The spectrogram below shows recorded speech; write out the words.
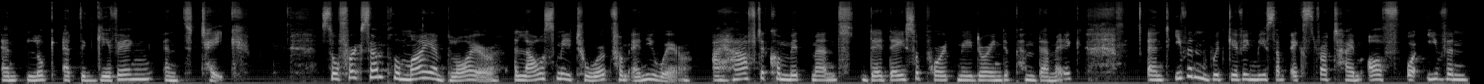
and look at the giving and take. So, for example, my employer allows me to work from anywhere. I have the commitment that they support me during the pandemic and even with giving me some extra time off or even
